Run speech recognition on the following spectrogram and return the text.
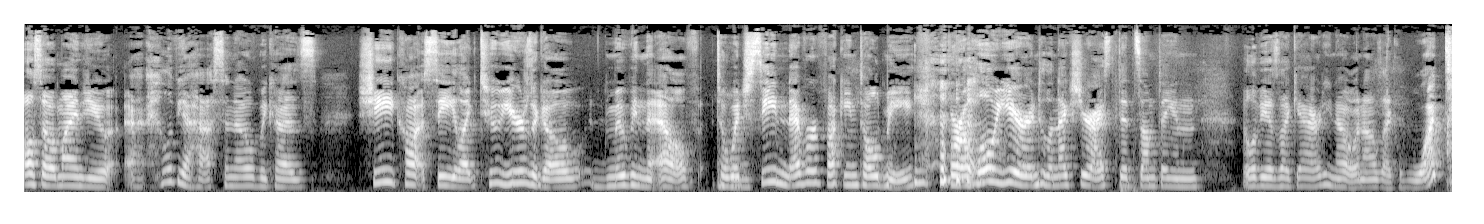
Also, mind you, Olivia has to know because she caught C like two years ago moving the elf, to which mm-hmm. C never fucking told me for a whole year until the next year I did something and Olivia's like, Yeah, I already know. And I was like, What?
